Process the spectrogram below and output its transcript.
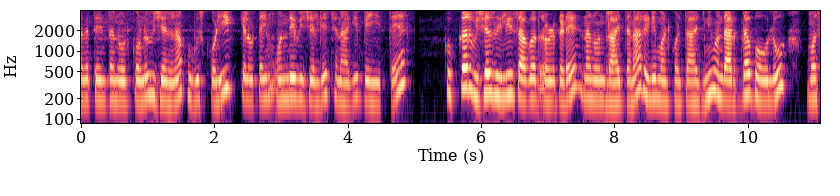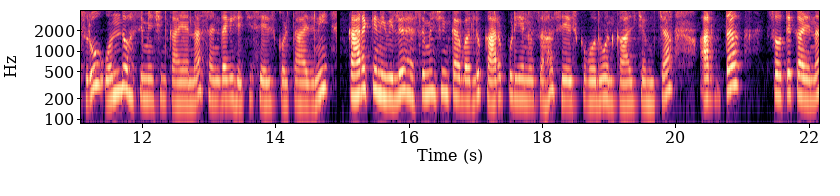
ಆಗುತ್ತೆ ಅಂತ ನೋಡಿಕೊಂಡು ವಿಜಲ್ನ ಕೂಗಿಸ್ಕೊಳ್ಳಿ ಕೆಲವು ಟೈಮ್ ಒಂದೇ ವಿಜಲ್ಗೆ ಚೆನ್ನಾಗಿ ಬೇಯುತ್ತೆ. ಕುಕ್ಕರ್ ವಿಜಲ್ ರಿಲೀಸ್ ಆಗೋದ್ರೊಳಗಡೆ ನಾನು ಒಂದು ರಾಯ್ತನ ರೆಡಿ ಮಾಡ್ಕೊಳ್ತಾ ಇದ್ದೀನಿ. ಒಂದು ಅರ್ಧ ಬೌಲು ಮೊಸರು, ಒಂದು ಹಸಿಮೆಣಸಿನ್ಕಾಯನ್ನು ಸಣ್ಣದಾಗಿ ಹೆಚ್ಚಿ ಸೇರಿಸ್ಕೊಳ್ತಾ ಇದ್ದೀನಿ. ಖಾರಕ್ಕೆ ನೀವು ಇಲ್ಲಿ ಹಸಿಮೆಣಸಿನ್ಕಾಯಿ ಬದಲು ಖಾರ ಪುಡಿಯನ್ನು ಸಹ ಸೇರಿಸ್ಕೋಬೋದು. ಒಂದು ಕಾಲು ಚಮಚ, ಅರ್ಧ ಸೌತೆಕಾಯಿಯನ್ನು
